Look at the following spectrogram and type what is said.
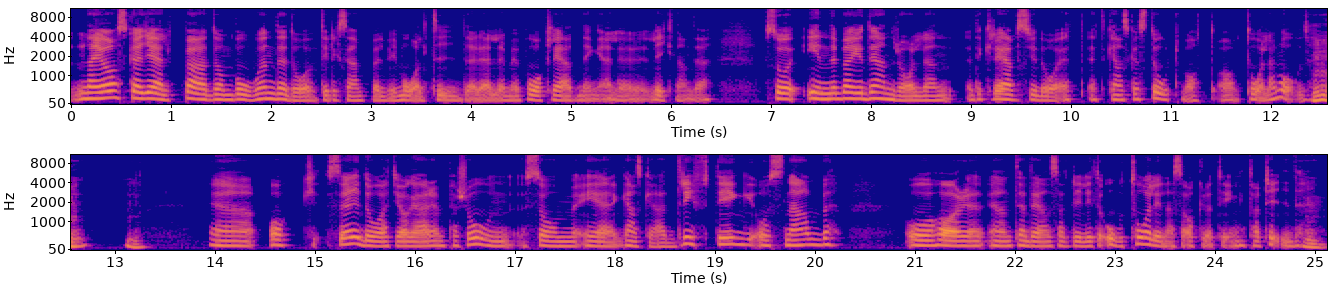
när jag ska hjälpa de boende då till exempel vid måltider eller med påklädning eller liknande så innebär ju den rollen, det krävs ju då ett, ett ganska stort mått av tålamod. Mm. Mm. Eh, och säg då att jag är en person som är ganska driftig och snabb och har en, en tendens att bli lite otålig när saker och ting tar tid. Mm.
